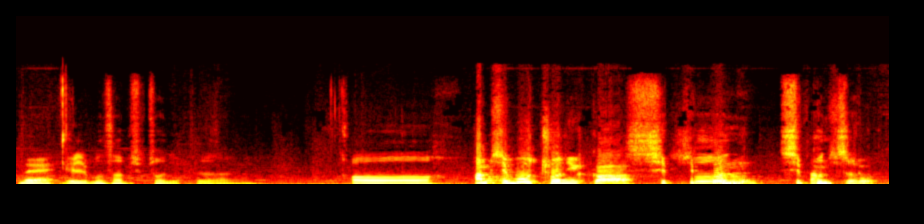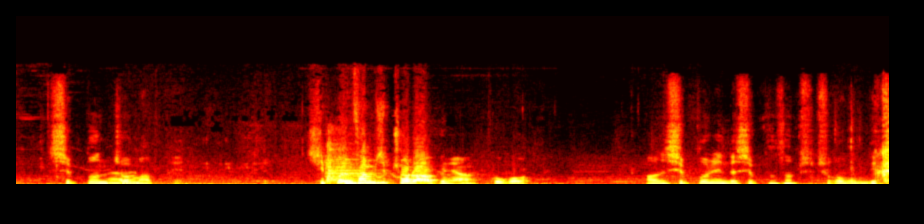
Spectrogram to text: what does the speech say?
네, 1분 30초니까. 어, 35초니까 10분, 10분, 10분쯤. 30초. 10분 좀 네. 앞에. 10분 30초라 그냥 그거. 아니 10분인데 10분 30초가 뭡니까?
